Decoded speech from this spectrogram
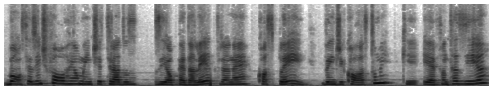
Bom, se a gente for realmente traduzir ao pé da letra, né? Cosplay vem de costume, que é fantasia,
